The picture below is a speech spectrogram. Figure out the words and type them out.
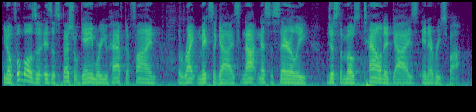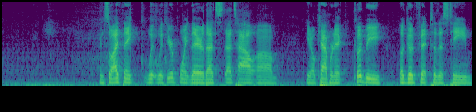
you know football is a, is a special game where you have to find the right mix of guys, not necessarily just the most talented guys in every spot. And so I think with, with your point there, that's that's how um, you know Kaepernick could be a good fit to this team.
